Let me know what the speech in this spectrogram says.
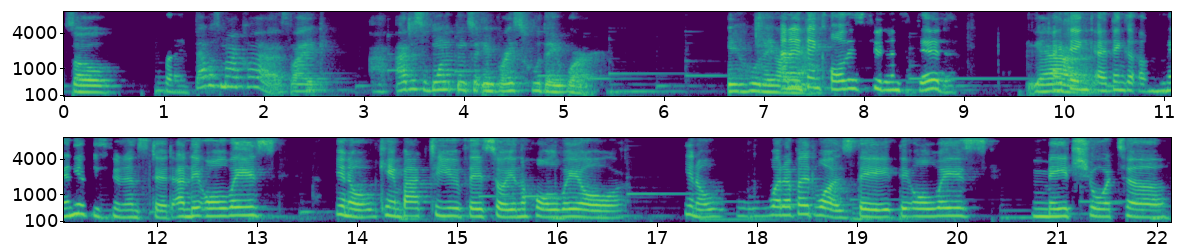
So right. that was my class. Like I, just wanted them to embrace who they were and who they are. And I now. think all these students did. Yeah. I think I think uh, many of these students did, and they always, you know, came back to you if they saw you in the hallway or, you know, whatever it was. They they always made sure to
